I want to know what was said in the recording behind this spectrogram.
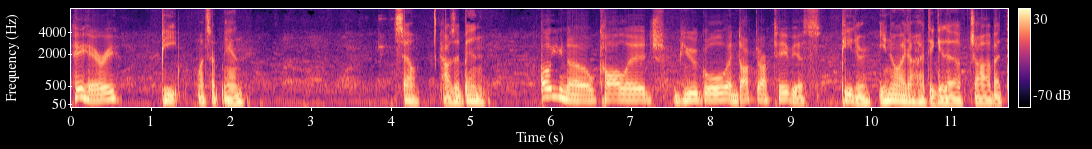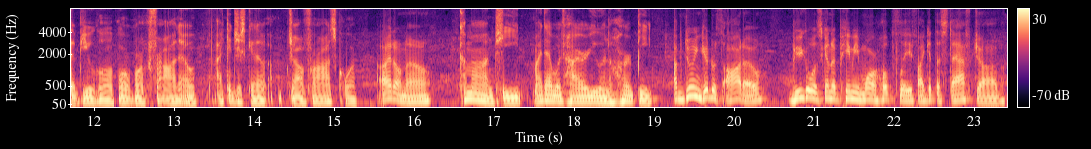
Hey, Harry. Pete, what's up, man? So, how's it been? Oh, you know, college, Bugle, and Dr. Octavius. Peter, you know I don't have to get a job at the Bugle or work for Otto. I could just get a job for Oscorp. I don't know. Come on, Pete. My dad would hire you in a heartbeat. I'm doing good with Otto. Bugle is gonna pay me more, hopefully, if I get the staff job.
